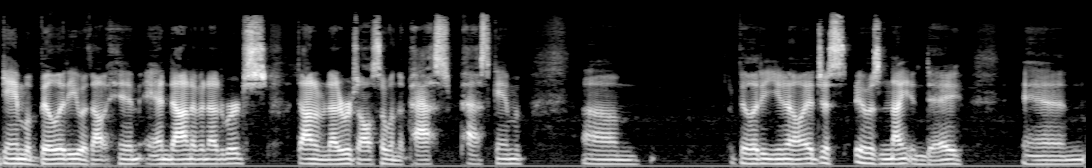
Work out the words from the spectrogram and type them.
game ability without him and Donovan Edwards. Donovan Edwards also in the pass pass game um, ability. You know, it just it was night and day. And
